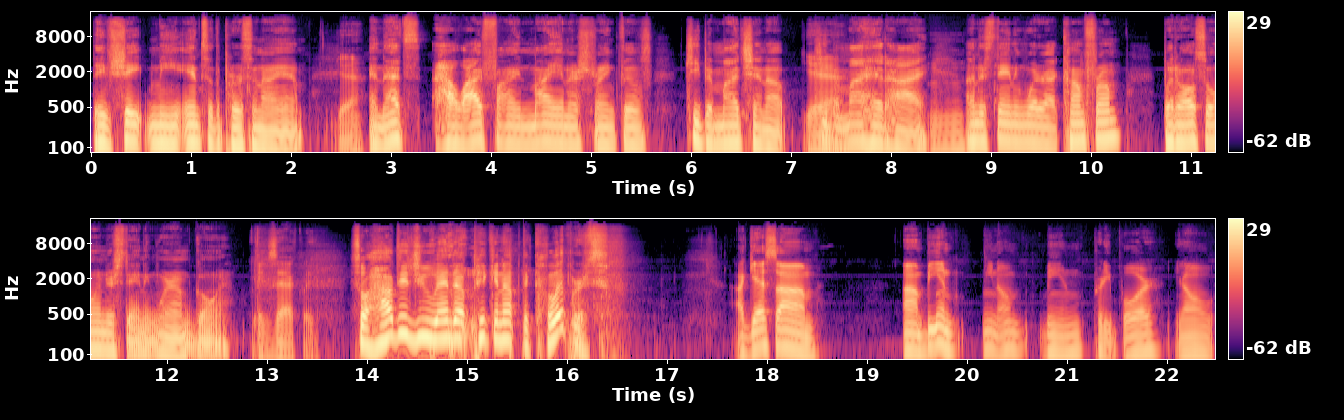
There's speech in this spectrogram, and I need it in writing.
they've shaped me into the person I am. yeah, And that's how I find my inner strength of keeping my chin up, Yeah. Mm-hmm. keeping my head high, understanding where I come from, but also understanding where I'm going. exactly. So, how did you end up picking up the Clippers? I guess um, um, being you know being pretty poor, you know,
